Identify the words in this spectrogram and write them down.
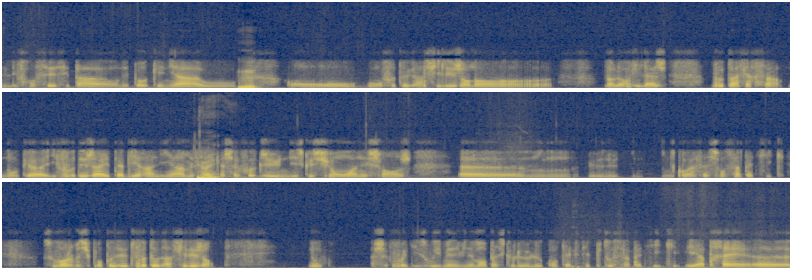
les Français, c'est pas, on n'est pas au Kenya où, mm. on, où on photographie les gens dans dans leur village. On ne peut pas faire ça. Donc euh, il faut déjà établir un lien, mais c'est vrai qu'à chaque fois que j'ai eu une discussion, un échange, euh, une, conversation sympathique, souvent je me suis proposé de photographier les gens. Donc à chaque fois ils disent oui, bien évidemment, parce que le, contexte est plutôt sympathique. Et après, euh,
